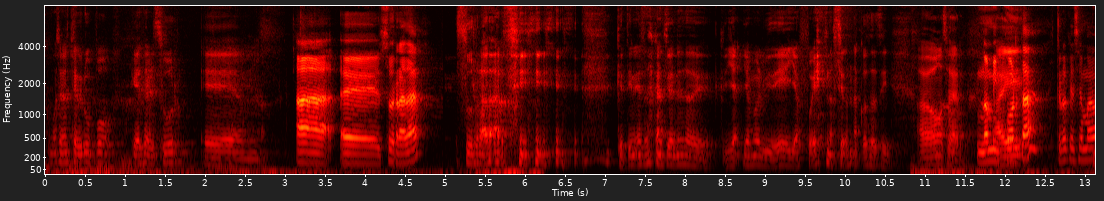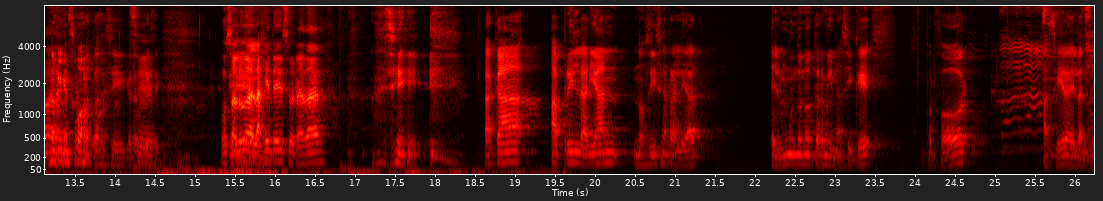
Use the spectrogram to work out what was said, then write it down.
cómo se llama este grupo que es del sur? Eh, Ah, eh, su radar. su radar, sí. Que tiene esas canciones de. que Ya, ya me olvidé, ya fue, no sé, una cosa así. A ver, vamos a ver. No me Ahí- importa, creo que se llamaba. No la me canción. importa, sí, creo Sí. que sí. Un saludo Eh, a la gente de su radar. Sí. Acá April Larian nos dice en realidad, el mundo no termina, así que, por favor, a seguir adelante.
